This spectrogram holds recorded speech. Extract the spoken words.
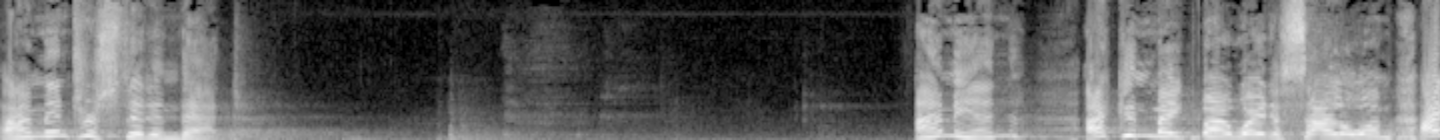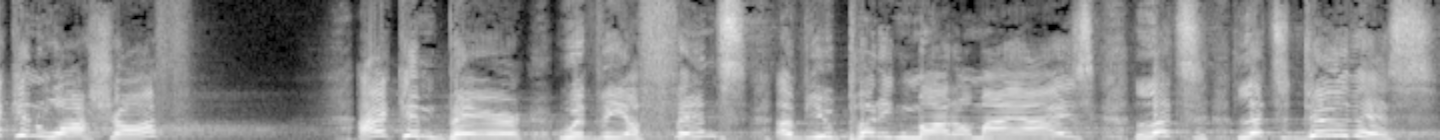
I'm interested in that. I'm in. I can make my way to Siloam. I can wash off. I can bear with the offense of you putting mud on my eyes. Let's, let's do this.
